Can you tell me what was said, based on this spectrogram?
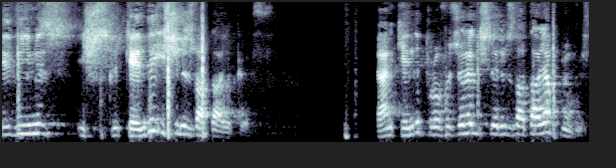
bildiğimiz iş, kendi işimizde hata yapıyoruz. Yani kendi profesyonel işlerimizde hata yapmıyor muyuz?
